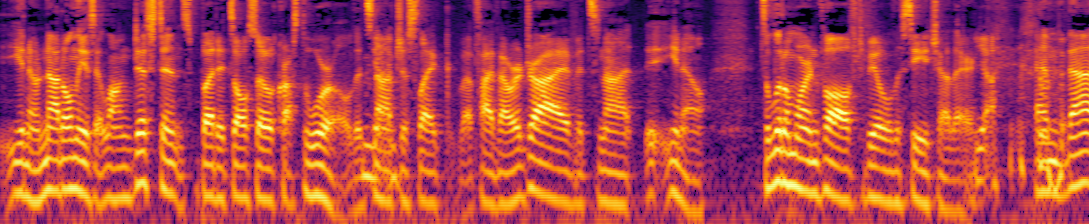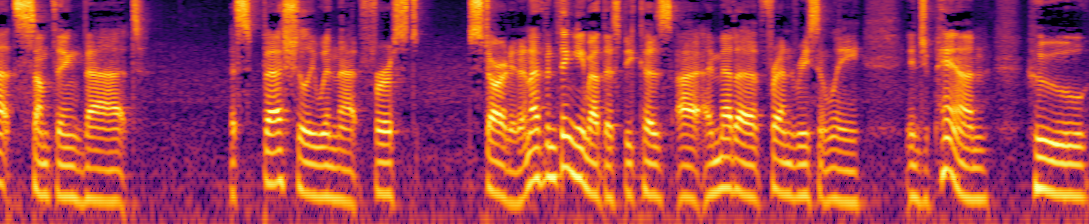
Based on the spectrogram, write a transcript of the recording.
you know not only is it long distance but it's also across the world it's Yeah. not just like a five hour drive it's not you know it's a little more involved to be able to see each other Yeah. and that's something that especially when that first started. And i've been thinking about this because i, I met a friend recently in japan who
